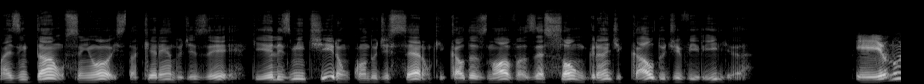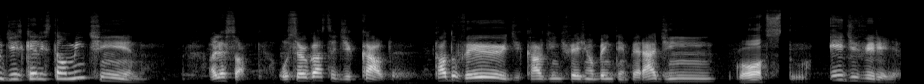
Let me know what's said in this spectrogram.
Mas então o senhor está querendo dizer que eles mentiram quando disseram que Caldas Novas é só um grande caldo de virilha? Eu não disse que eles estão mentindo. Olha só, o senhor gosta de caldo? Caldo verde, caldinho de feijão bem temperadinho. Gosto. E de virilha?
